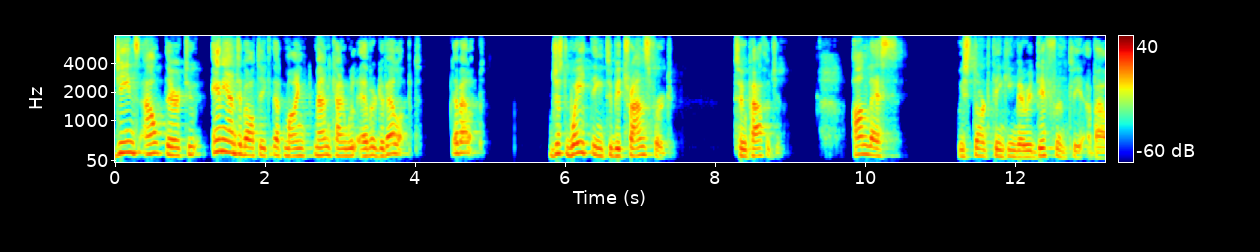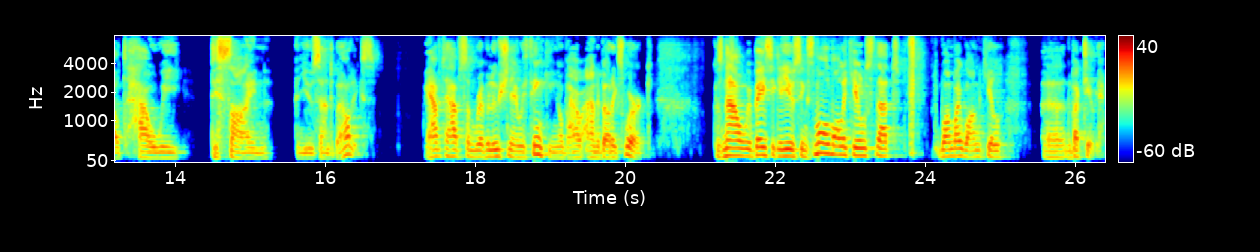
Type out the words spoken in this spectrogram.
genes out there to any antibiotic that mankind will ever develop, develop, just waiting to be transferred to pathogen, unless we start thinking very differently about how we design and use antibiotics. We have to have some revolutionary thinking of how antibiotics work. Because now we're basically using small molecules that one by one kill uh, the bacteria.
